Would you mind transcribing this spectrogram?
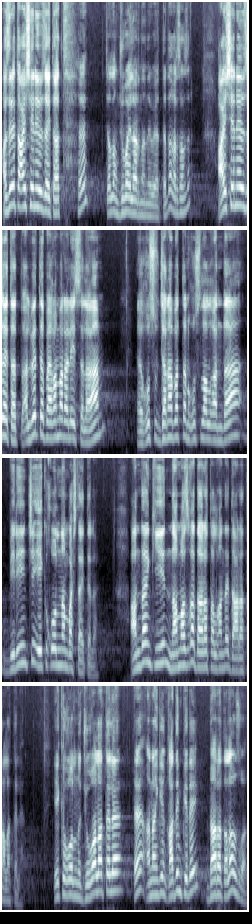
Hazreti Ayşe enemiz aytat. He? Жалаң жубайларынан риwayаттар да карасаңыздар. Айша энебиз айтат, албетте пайгамбар алейхисалам гусул жанабаттан гусул алганда биринчи эки колунан баштайт эле. Андан кийин намазга даарат алгандай даарат алат эле. Эки колуну жууп алат эле, э, анан кийин кадимкидей даарат алабыз го.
